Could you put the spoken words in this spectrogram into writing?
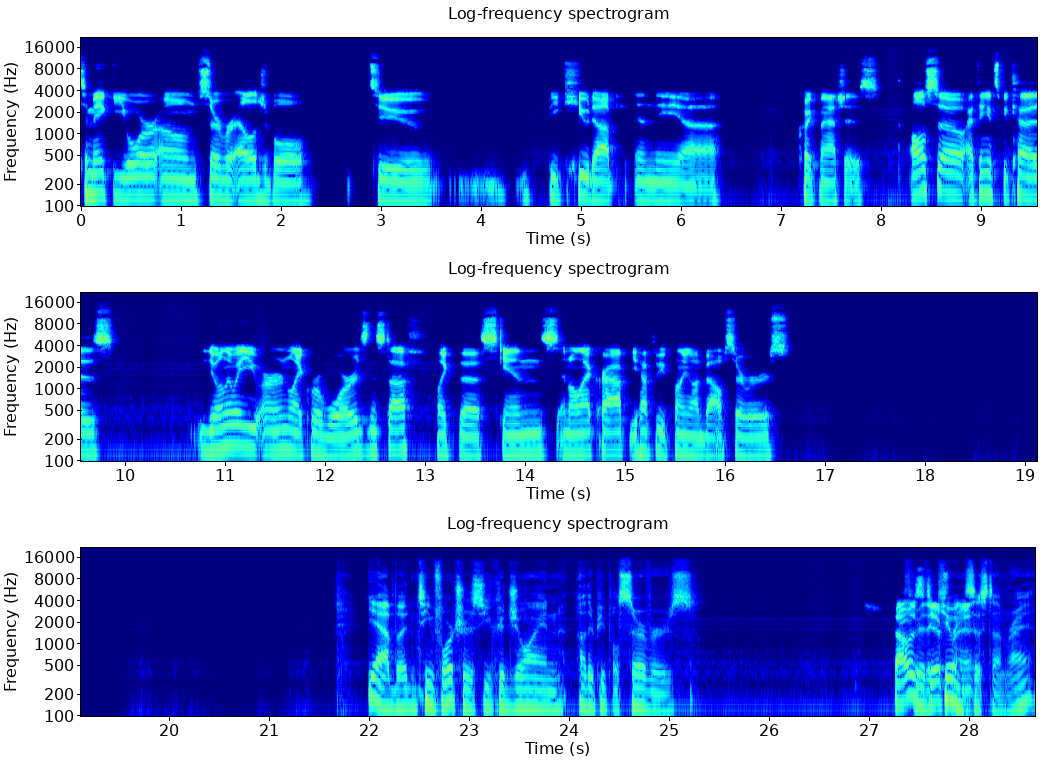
to make your own server eligible to be queued up in the uh, quick matches. Also, I think it's because the only way you earn like rewards and stuff, like the skins and all that crap, you have to be playing on Valve servers. Yeah, but in Team Fortress, you could join other people's servers That was through the different. queuing system, right?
